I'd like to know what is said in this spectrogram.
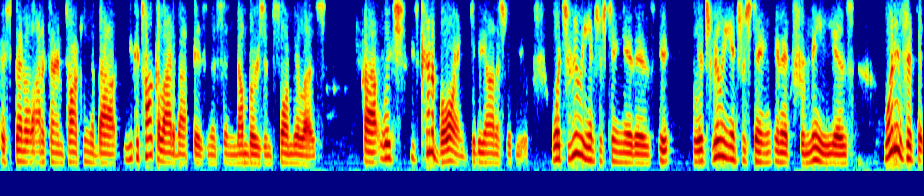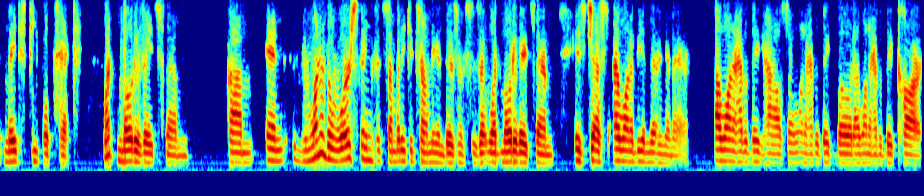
I spent a lot of time talking about. You could talk a lot about business and numbers and formulas, uh, which is kind of boring, to be honest with you. What's really interesting it is it. What's really interesting in it for me is what is it that makes people pick? What motivates them? Um, and one of the worst things that somebody could tell me in business is that what motivates them is just, I want to be a millionaire. I want to have a big house. I want to have a big boat. I want to have a big car.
